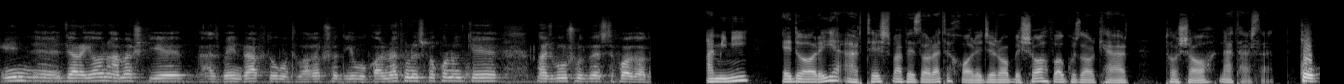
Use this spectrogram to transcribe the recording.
این جریان همش دیگه از بین رفت و متوقف شد دیگه. کار نتونست بکنند که مجبور شد به استفاده داد. امینی اداره ارتش و وزارت خارجه را به شاه واگذار کرد تا شاه نترسد. خب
